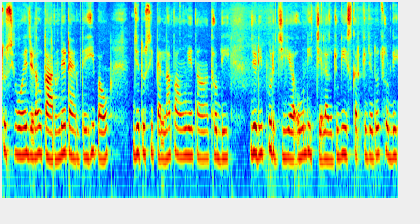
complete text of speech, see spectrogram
ਤੁਸੀਂ ਉਹ ਇਹ ਜਿਹੜਾ ਉਤਾਰਨ ਦੇ ਟਾਈਮ ਤੇ ਹੀ ਪਾਓ। ਜੇ ਤੁਸੀਂ ਪਹਿਲਾਂ ਪਾਓਗੇ ਤਾਂ ਤੁਹਾਡੀ ਜਿਹੜੀ ਭੁਰਜੀ ਆ, ਉਹ ਨੀਚੇ ਲੱਗ ਜੂਗੀ। ਇਸ ਕਰਕੇ ਜਦੋਂ ਤੁਹਾਡੀ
